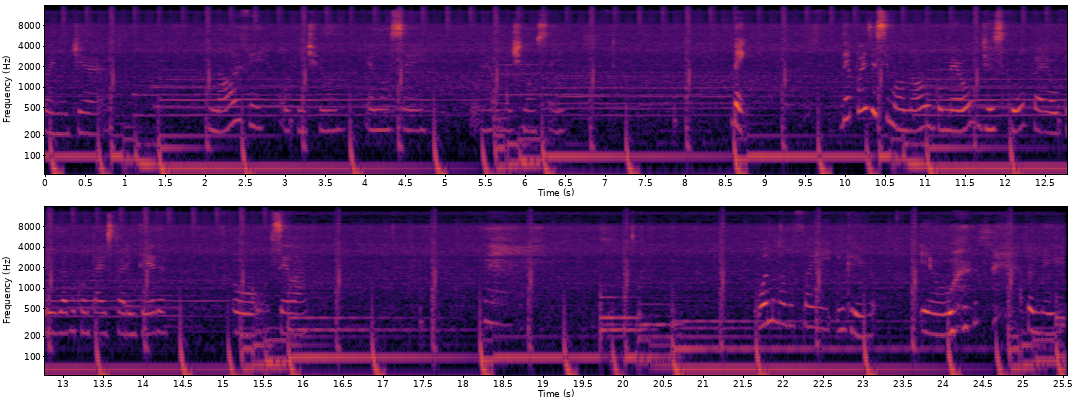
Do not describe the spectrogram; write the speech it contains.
foi no dia 9 ou 21, eu não sei. Não sei. Bem, depois desse monólogo meu, desculpa, eu precisava contar a história inteira. Ou sei lá. O ano novo foi incrível. Eu tomei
